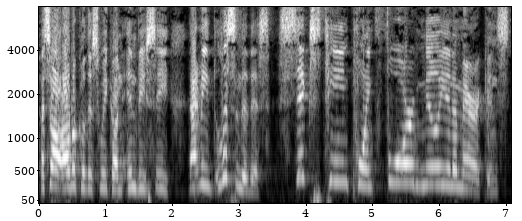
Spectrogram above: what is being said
I saw an article this week on NBC. I mean, listen to this. 16.4 million Americans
